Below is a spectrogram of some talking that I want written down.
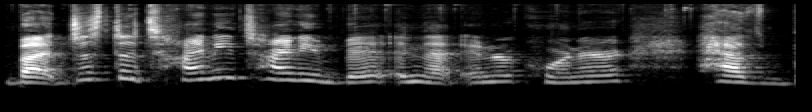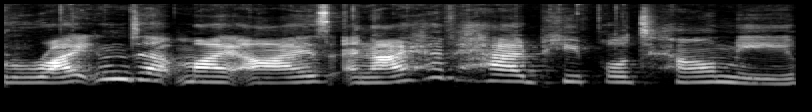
but just a tiny, tiny bit in that inner corner has brightened up my eyes. And I have had people tell me,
